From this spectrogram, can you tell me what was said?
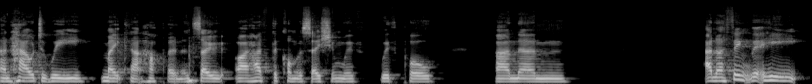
And how do we make that happen? And so I had the conversation with with Paul, and um, and I think that he,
